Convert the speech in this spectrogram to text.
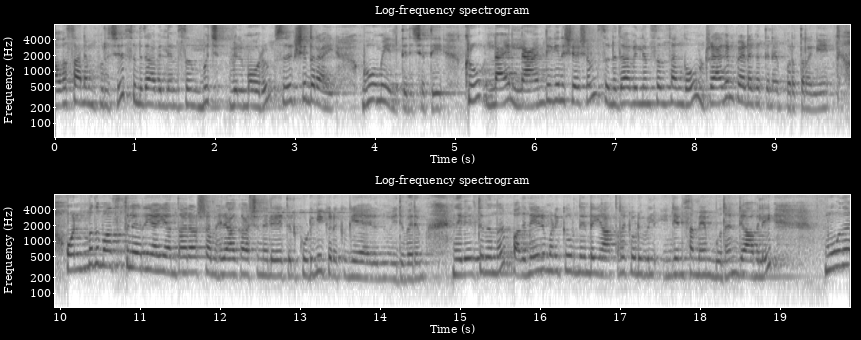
അവസാനം കുറിച്ച് സുനിത വില്യംസും ബുച്ച് വിൽമോറും സുരക്ഷിതരായി ഭൂമിയിൽ തിരിച്ചെത്തി. ക്രൂ നയൻ ലാൻഡിങ്ങിന് ശേഷം സുനിത വില്യംസും സംഘവും ഡ്രാഗൺ പേടകത്തിന് പുറത്തിറങ്ങി. ഒൻപത് മാസത്തിലേറെയായി അന്താരാഷ്ട്ര ബഹിരാകാശ നിലയത്തിൽ കുടുങ്ങിക്കിടക്കുകയായിരുന്നു ഇരുവരും. നിലയത്തിൽ നിന്ന് പതിനേഴ് മണിക്കൂർ നീണ്ട യാത്രയ്ക്കൊടുവിൽ ഇന്ത്യൻ സമയം ബുധൻ രാവിലെ മൂന്ന്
